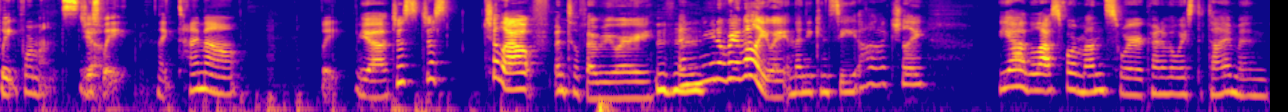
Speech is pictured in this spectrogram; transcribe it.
wait four months. Just Yeah. wait. Like time out. Wait. Yeah, just just chill out f- until February, Mhm. and you know reevaluate, and then you can see. Oh, actually, yeah, the last four months were kind of a waste of time and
